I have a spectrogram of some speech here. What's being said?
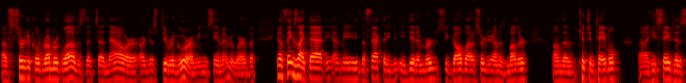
of surgical rubber gloves that uh, now are are just de rigueur. I mean, you see them everywhere, but you know things like that. I mean, the fact that he he did emergency gallbladder surgery on his mother on the kitchen table. Uh, he saved his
